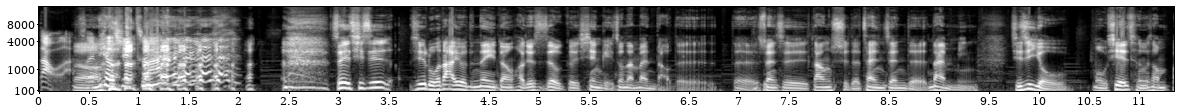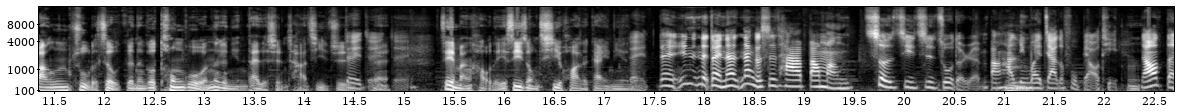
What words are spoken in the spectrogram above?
到啦，所以没有去抓。所以其实，其实罗大佑的那一段话，就是这首歌献给中南半岛的的，算是当时的战争的难民，其实有。某些程度上帮助了这首歌能够通过那个年代的审查机制，对对对，这也蛮好的，也是一种气化的概念。对对，因为那对那那个是他帮忙设计制作的人帮他另外加的副标题，嗯、然后等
